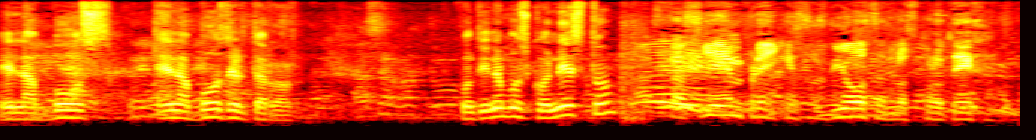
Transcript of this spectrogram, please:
en la voz, en la voz del terror. Continuemos con esto. Hasta siempre y que sus dioses los protejan.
